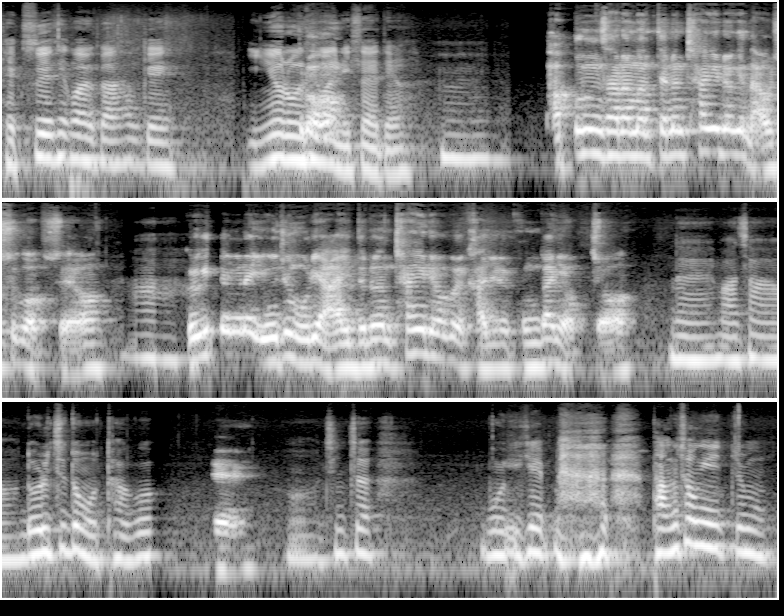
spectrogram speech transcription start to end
백수의 생활과 함께 잉여로운. 생활이 있어야 돼요. 바쁜 사람한테는 창의력이 나올 수가 없어요. 아, 그렇기 때문에 요즘 우리 아이들은 창의력을 가질 공간이 없죠. 네 맞아요. 놀지도 못하고 예. 어, 진짜 뭐 이게 방송이 좀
